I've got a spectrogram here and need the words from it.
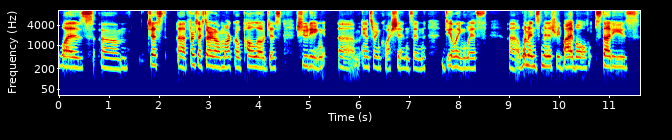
was um, just uh, first I started on Marco Polo, just shooting, um, answering questions, and dealing with uh, women's ministry Bible studies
